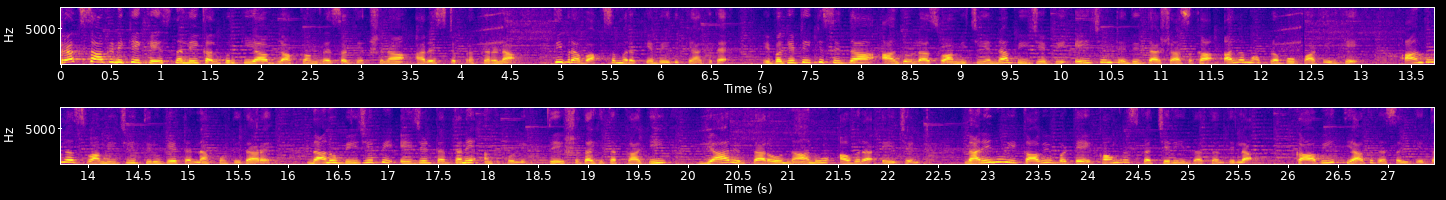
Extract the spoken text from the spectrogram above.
ಡ್ರಗ್ಸ್ ಸಾಗಾಣಿಕೆ ಕೇಸ್ನಲ್ಲಿ ಕಲಬುರಗಿಯ ಬ್ಲಾಕ್ ಕಾಂಗ್ರೆಸ್ ಅಧ್ಯಕ್ಷನ ಅರೆಸ್ಟ್ ಪ್ರಕರಣ. ತೀವ್ರ ವಾಕ್ಸಮರಕ್ಕೆ ವೇದಿಕೆಯಾಗಿದೆ ಈ ಬಗ್ಗೆ ಟೀಕಿಸಿದ್ದ ಆಂದೋಲ ಸ್ವಾಮೀಜಿಯನ್ನ ಬಿಜೆಪಿ ಏಜೆಂಟ್ ಎಂದಿದ್ದ ಶಾಸಕ ಅಲಮ ಪ್ರಭು ಪಾಟೀಲ್ಗೆ ಆಂದೋಲ ಸ್ವಾಮೀಜಿ ತಿರುಗೇಟನ್ನ ಕೊಟ್ಟಿದ್ದಾರೆ. ನಾನು ಬಿಜೆಪಿ ಏಜೆಂಟ್ ಅಂತಾನೆ ಅಂದ್ಕೊಳ್ಳಿ. ದೇಶದ ಹಿತಕ್ಕಾಗಿ ಯಾರಿರ್ತಾರೋ ನಾನು ಅವರ ಏಜೆಂಟ್. ನಾನೇನು ಈ ಕಾವಿ ಬಟ್ಟೆ ಕಾಂಗ್ರೆಸ್ ಕಚೇರಿಯಿಂದ ತಂದಿಲ್ಲ. ಕಾವಿ ತ್ಯಾಗದ ಸಂಕೇತ.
